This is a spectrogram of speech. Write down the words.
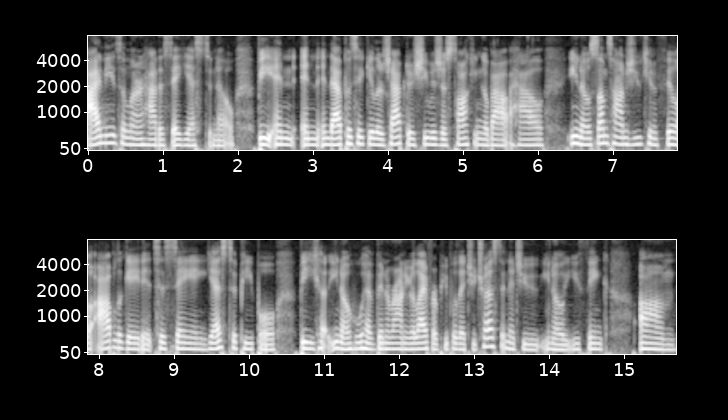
i need to learn how to say yes to no. Be in in in that particular chapter she was just talking about how you know sometimes you can feel obligated to saying yes to people because you know who have been around in your life or people that you trust and that you you know you think um,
